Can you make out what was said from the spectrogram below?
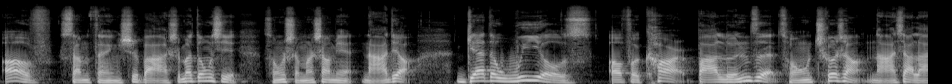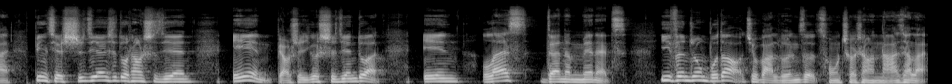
of something 是把什么东西从什么上面拿掉。Get the wheels of a car 把轮子从车上拿下来，并且时间是多长时间？In 表示一个时间段，in less than a minute 一分钟不到就把轮子从车上拿下来。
